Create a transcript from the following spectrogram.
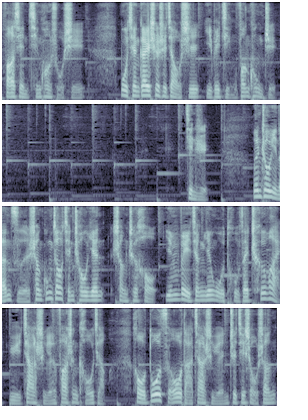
发现情况属实，目前该涉事教师已被警方控制。近日，温州一男子上公交前抽烟，上车后因未将烟雾吐在车外，与驾驶员发生口角，后多次殴打驾驶员，致其受伤。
